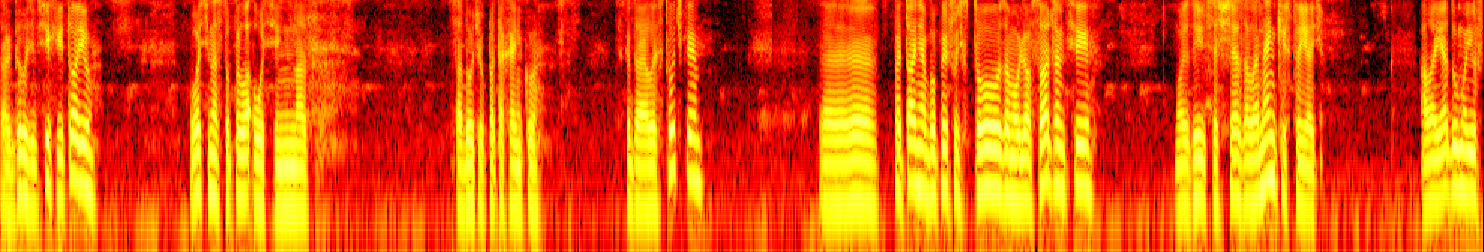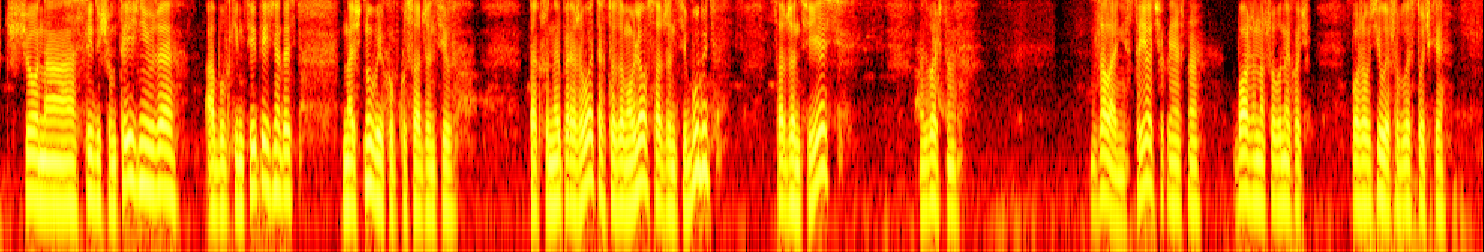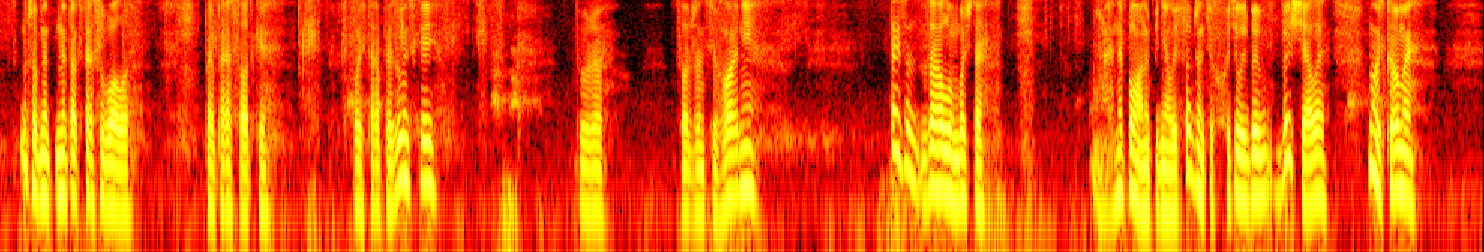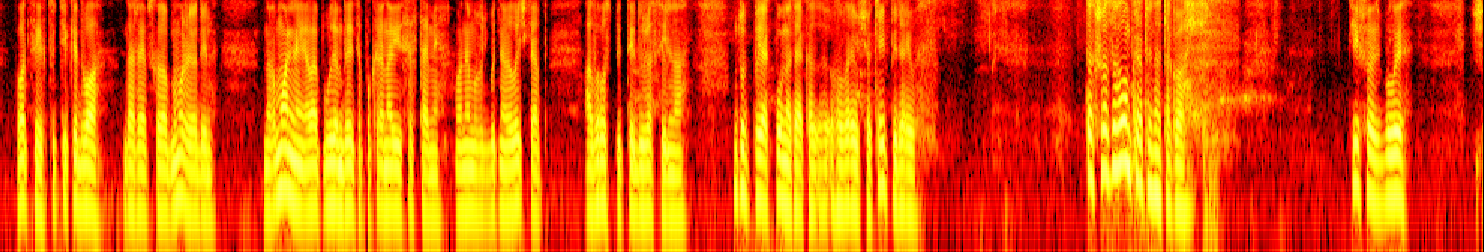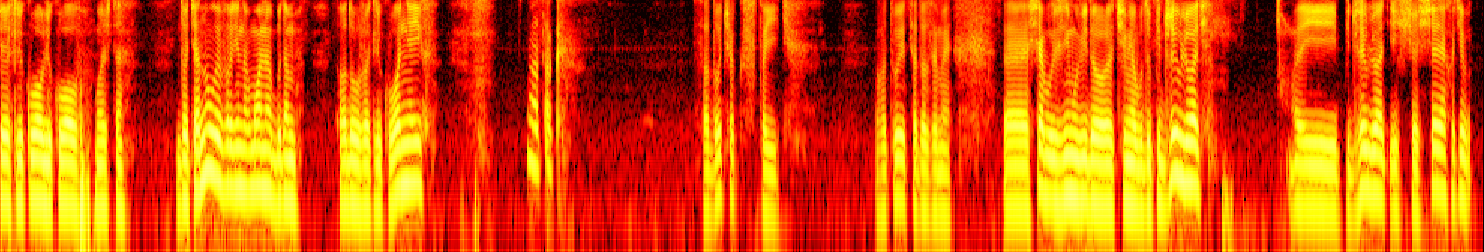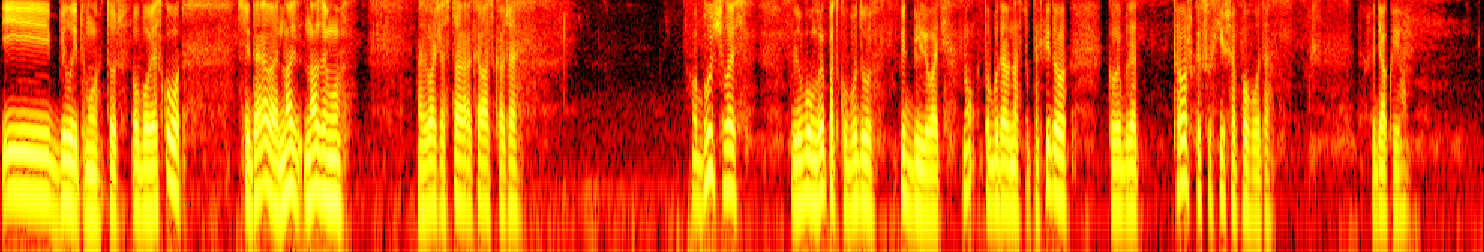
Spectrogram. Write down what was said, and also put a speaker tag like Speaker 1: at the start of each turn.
Speaker 1: Так, друзі, всіх вітаю. Ось і наступила осінь у нас. Садочок потихеньку скидає листочки. Е, питання, бо пишуть, хто замовляв саджанці. Ось дивіться, ще зелененькі стоять. Але я думаю, що на слідущому тижні вже, або в кінці тижня десь, почну викупку саджанців. Так що не переживайте, хто замовляв, саджанці будуть. Саджанці є. Ось бачите, зелені стоять, ще, звісно. Бажано, щоб вони хоч пожовтіли, щоб листочки, ну, щоб не, не так стресувало при пересадці. Ось трапезунський. Дуже саджанці гарні. Та й загалом, бачите, непогано піднялись саджанці. Хотілося б вище, але ну, ось кроме оцих, тут тільки два, навіть я б сказав, може один нормальний, але будемо дивитися по кореновій системі. Вони можуть бути невеличкі, а, в рост піти дуже сильно. Ну, тут, як пам'ятаєте, я говорив, що кріт підрив. Так що загалом картина така. Ті щось були, що їх лікував, лікував, бачите, дотягнули вроді нормально, будемо продовжувати лікування їх. А так, садочок стоїть. Готується до зими. Е, ще зніму відео, чим я буду підживлювати. І підживлювати, і що ще я хотів, і білитиму. Тож обов'язково всі дерева на, на зиму. Бачите, стара краска вже облучилась. В будь-якому випадку буду підбілювати. Ну, то буде в наступних відео, коли буде трошки сухіша погода. Так що дякую.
